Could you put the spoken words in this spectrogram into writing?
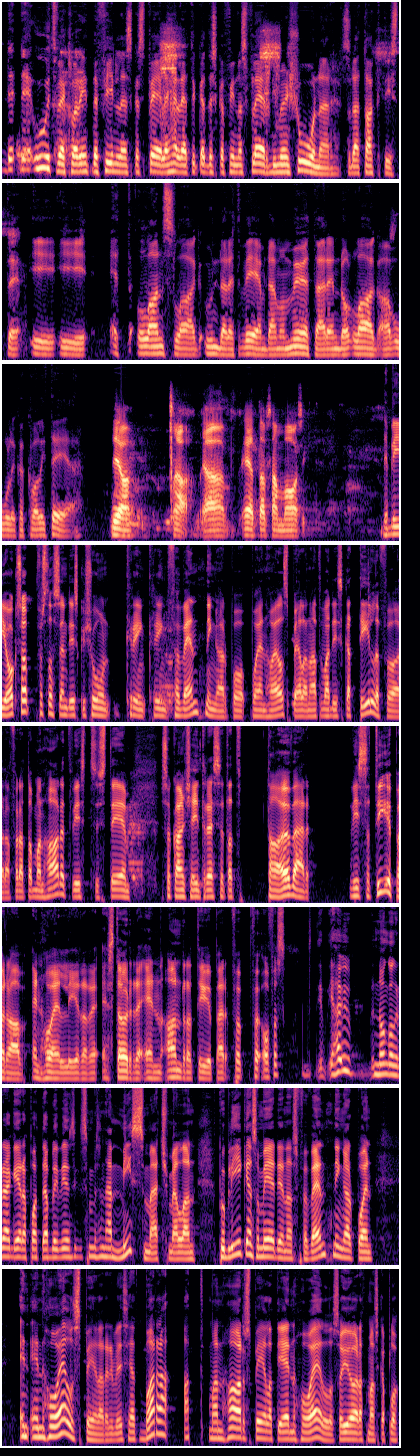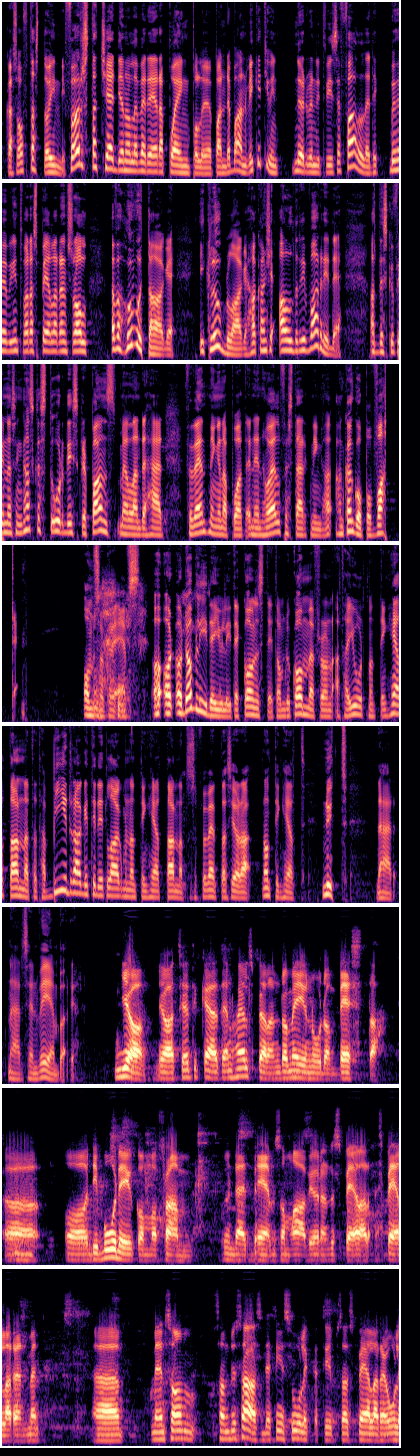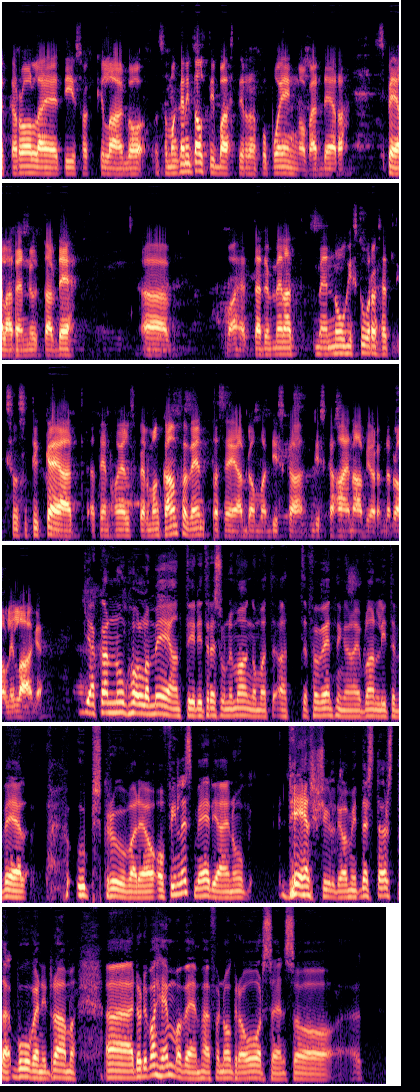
det, det, utvecklar inte det finländska spelet heller. Jag tycker att det ska finnas fler dimensioner sådär taktiskt eh, i, i ett landslag under ett VM där man möter ändå lag av olika kvaliteter. Ja, ja jag är helt av samma åsikt. Det blir ju också förstås en diskussion kring, kring förväntningar på, på NHL-spelarna, att vad de ska tillföra. För att om man har ett visst system så kanske intresset att ta över vissa typer av NHL-lirare är större än andra typer. För, för, fast, jag har ju någon gång reagerat på att det har blivit en, en sån här mismatch mellan publikens och mediernas förväntningar på en en NHL-spelare, det vill säga att bara att man har spelat i NHL så gör att man ska plockas oftast då in i första kedjan och leverera poäng på löpande band, vilket ju inte nödvändigtvis är fallet. Det behöver ju inte vara spelarens roll överhuvudtaget i klubblaget, har kanske aldrig varit det. Att det skulle finnas en ganska stor diskrepans mellan det här förväntningarna på att en NHL-förstärkning, han kan gå på vatten om så krävs. Och, och, och, då blir det ju lite konstigt om du kommer från att ha gjort någonting helt annat, att ha bidragit till ditt lag med någonting helt annat och så förväntas göra någonting helt nytt när, när sen VM börjar. Ja, ja alltså jag tycker att NHL-spelarna de är ju nog de bästa mm. uh, och de borde ju komma fram under ett VM som avgörande spelar, spelaren. Men, uh, men som, som du sa, alltså det finns olika typer av spelare, olika roller i ett ishockeylag och, så man kan inte alltid bara stirra på poäng och värdera spelaren utav det. Uh, vad heter det? Men, att, men nog i stora sett liksom så tycker jag att, att NHL-spel, man kan förvänta sig av dem att de ska, de ska ha en avgörande roll i laget. Jag kan nog hålla med Antti i ditt resonemang om att, att förväntningarna är ibland lite väl uppskruvade och, och finländsk media är nog delskyldig, om inte den största boven i drama. Uh, då det var hemma-VM här för några år sedan så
